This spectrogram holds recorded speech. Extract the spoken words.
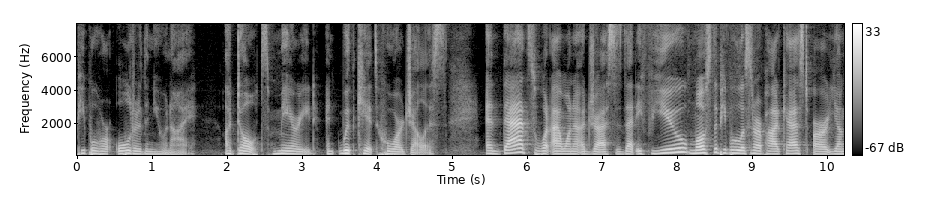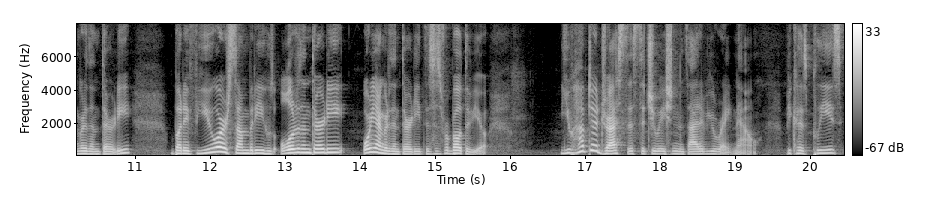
people who are older than you and I, adults, married, and with kids who are jealous. And that's what I want to address is that if you, most of the people who listen to our podcast are younger than 30, but if you are somebody who's older than 30 or younger than 30, this is for both of you, you have to address this situation inside of you right now. Because please,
